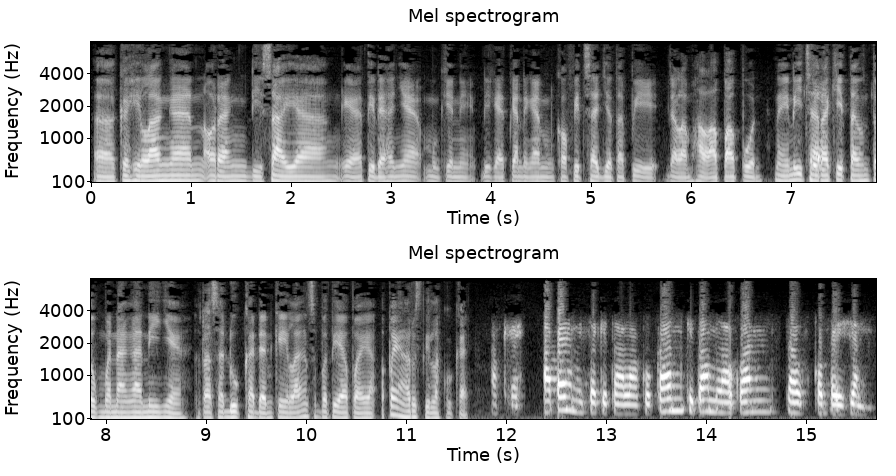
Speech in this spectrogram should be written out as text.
uh, kehilangan orang disayang ya tidak hanya mungkin dikaitkan dengan COVID saja tapi dalam hal apa pun. Nah ini cara ya. kita untuk menanganinya rasa duka dan kehilangan seperti apa yang apa yang harus dilakukan? Oke okay. Apa yang bisa kita lakukan? Kita melakukan self compassion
